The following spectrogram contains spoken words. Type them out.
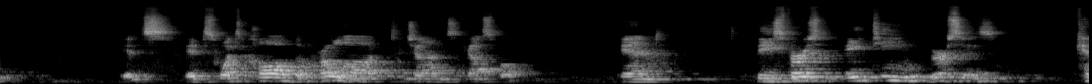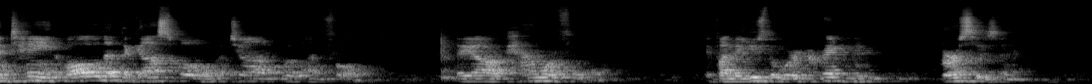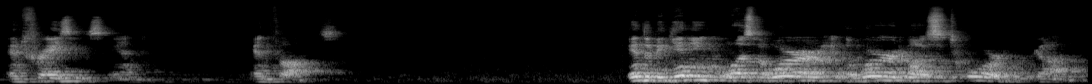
It's, it's what's called the prologue to John's Gospel. And these first 18 verses contain all that the Gospel of John will unfold. They are powerful, if I may use the word pregnant verses and, and phrases and, and thoughts. In the beginning was the Word, and the Word was toward God.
